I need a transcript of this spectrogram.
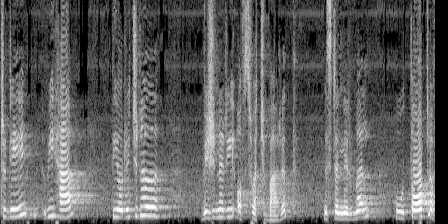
Today we have the original visionary of Swachh Bharat, Mr. Nirmal, who thought of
